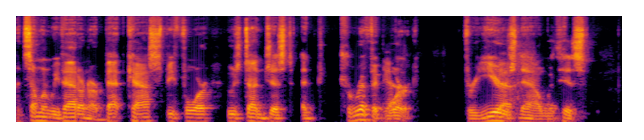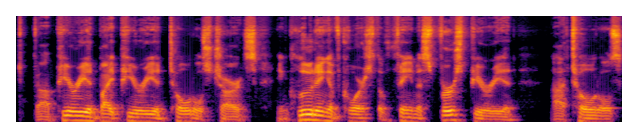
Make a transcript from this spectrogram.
and someone we've had on our betcasts before who's done just a terrific yeah. work for years yeah. now with his uh, period by period totals charts, including, of course, the famous first period uh, totals.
